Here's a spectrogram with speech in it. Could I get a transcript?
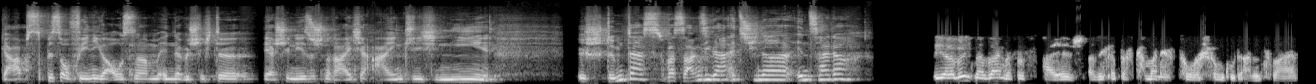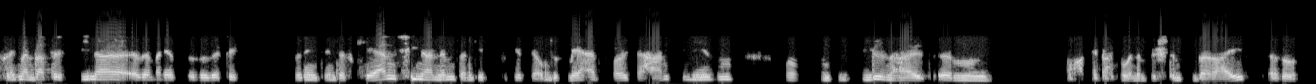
gab es bis auf wenige Ausnahmen in der Geschichte der chinesischen Reiche eigentlich nie. Stimmt das? Was sagen Sie da als China-Insider? Ja, da würde ich mal sagen, das ist falsch. Also ich glaube, das kann man historisch schon gut anzweifeln. Ich meine, was ist China, äh, wenn man jetzt also wirklich das Kern China nimmt, dann geht es ja um das Mehrheitsvolk der Han-Chinesen und die siedeln halt ähm, auch einfach nur in einem bestimmten Bereich. Also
